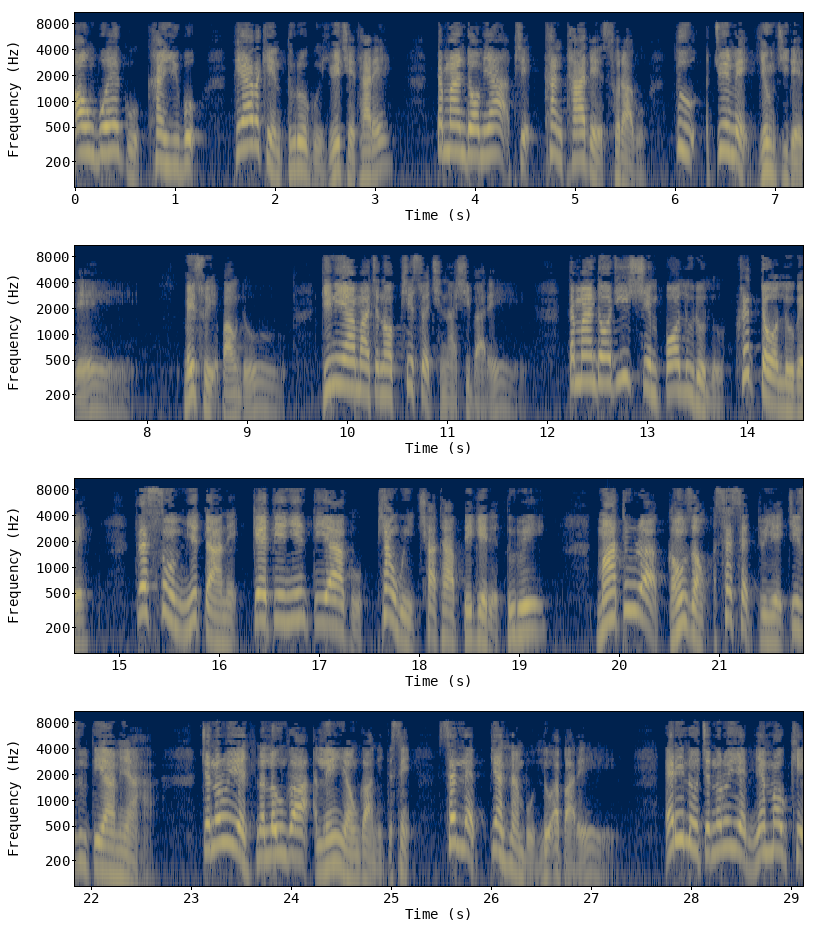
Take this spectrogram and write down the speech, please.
အောင်ပွဲကိုခံယူဖို့ဖျားသခင်သူတို့ကိုရွေးချယ်ထားတယ်တမန်တော်များအဖြစ်ခန့်ထားတယ်ဆိုတာကိုသူအကျွင့်မဲ့ယုံကြည်တယ်တဲ့မိษွေအပေါင်းတို့ဒီနေရာမှာကျွန်တော်ဖြစ်ဆွက်ချင်တာရှိပါတယ်တမန်တော်ကြီးရှင်ပေါလုတို့လိုခရစ်တော်လိုပဲသက်စွန့်မေတ္တာနဲ့ကယ်တင်ခြင်းတရားကိုဖြန့်ဝေချထားပေးခဲ့တဲ့သူတွေမာတုရခေါင်းဆောင်အဆက်ဆက်တွေရဲ့ကျေးဇူးတရားများဟာကျွန်တော်ရဲ့နှလုံးသားအလင်းရောင်ကနေတဆင့် ဆက်လက်ပြန့်နှံ့ဖို့လိုအပ်ပါတယ်အဲ့ဒီလိုကျွန်တော်ရဲ့မျက်မှောက်ခေ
